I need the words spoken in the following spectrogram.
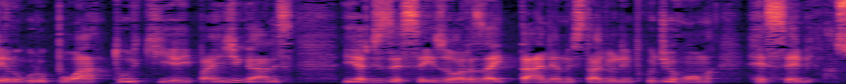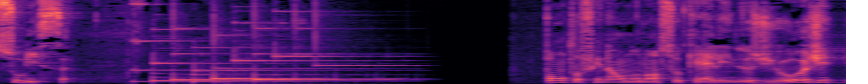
pelo grupo A, Turquia e País de Gales, e às 16 horas a Itália, no Estádio Olímpico de Roma, recebe a Suíça. Ponto final no nosso QL News de hoje.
